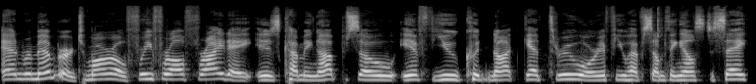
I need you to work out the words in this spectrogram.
And remember, tomorrow, Free for All Friday is coming up. So if you could not get through or if you have something else to say,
